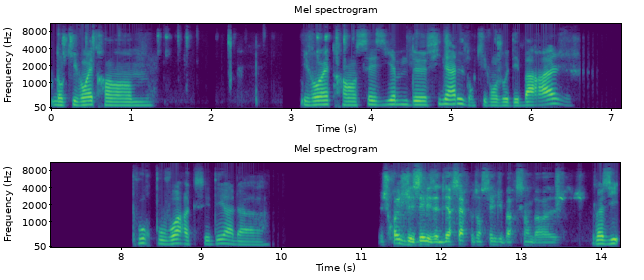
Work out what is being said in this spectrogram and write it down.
donc, ils vont être en, ils vont être en 16e de finale. Donc, ils vont jouer des barrages pour pouvoir accéder à la. Je crois que je les ai les adversaires potentiels du Barça en barrage. Vas-y.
